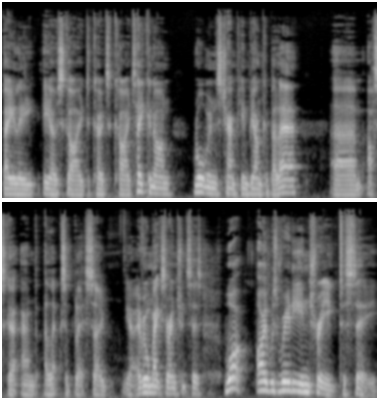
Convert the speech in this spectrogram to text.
Bayley, Iyo Sky, Dakota Kai taking on Raw Women's Champion Bianca Belair, um, Asuka, and Alexa Bliss. So you know everyone makes their entrances. What I was really intrigued to see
